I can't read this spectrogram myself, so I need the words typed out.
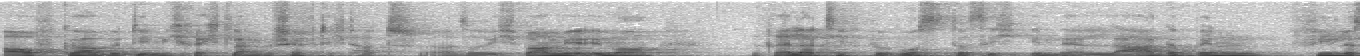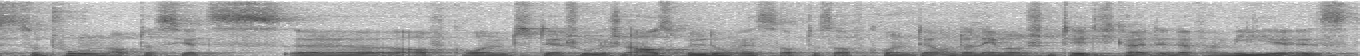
Aufgabe, die mich recht lang beschäftigt hat. Also ich war mir immer relativ bewusst, dass ich in der Lage bin, vieles zu tun, ob das jetzt äh, aufgrund der schulischen Ausbildung ist, ob das aufgrund der unternehmerischen Tätigkeit in der Familie ist,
